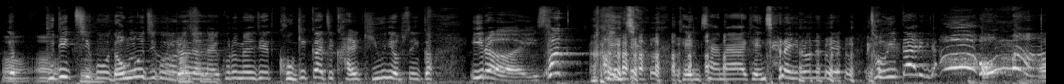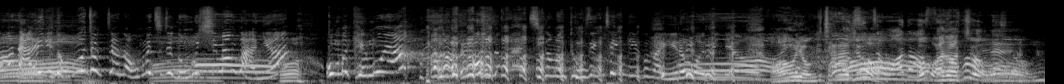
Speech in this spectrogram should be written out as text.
어, 어. 부딪히고 넘어지고 이러잖아요. 맞아요. 그러면 이제 거기까지 갈 기운이 없으니까 이러이 섯 괜찮, 괜찮아 괜찮아 이러는데 저희 딸이 그냥 "아, 엄마 어. 나이가 너무 적잖아 엄마 진짜 너무 심한 거 아니야? 어. 엄마 개모야? 지금 막 동생 챙기고 막 이러거든요. 아우 연기 잘하죠. 어, 와닿았죠. 네.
